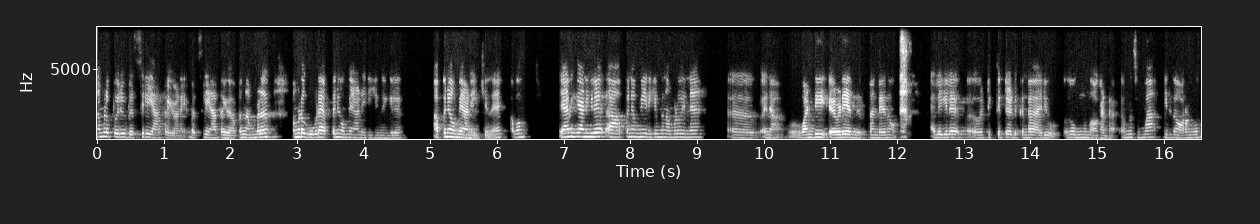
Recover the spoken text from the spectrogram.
നമ്മളിപ്പോ ഒരു ബസ്സിൽ യാത്ര ബസ്സിൽ യാത്ര ചെയ്യുക അപ്പൊ നമ്മൾ നമ്മുടെ കൂടെ അപ്പനും അമ്മയാണ് ഇരിക്കുന്നെങ്കിൽ അപ്പനും അമ്മയാണ് ഇരിക്കുന്നത് അപ്പം ഞാനൊക്കെ ആണെങ്കിൽ അപ്പനും അമ്മയും ഇരിക്കുമ്പോൾ നമ്മൾ പിന്നെ എന്നാ വണ്ടി എവിടെയാ നിർത്തണ്ടേന്നോ? അല്ലെങ്കിൽ ടിക്കറ്റ് എടുക്കേണ്ട കാര്യമോ അതൊന്നും നോക്കണ്ട. നമ്മൾ ചുമ്മാ ഇരുന്ന് ഉറങ്ങും.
